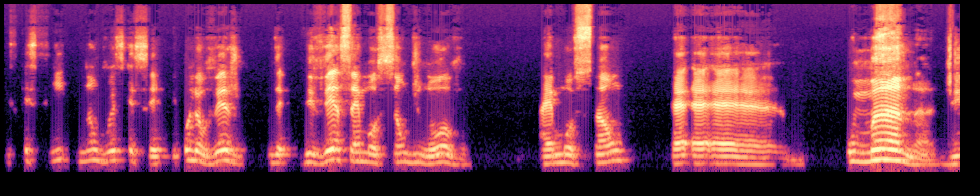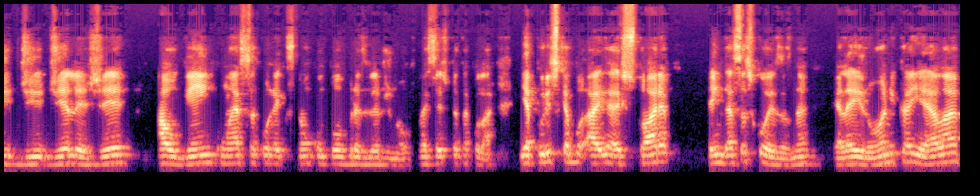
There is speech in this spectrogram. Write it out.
esqueci, não vou esquecer. E quando eu vejo viver essa emoção de novo, a emoção é, é, é, humana de, de, de eleger alguém com essa conexão com o povo brasileiro de novo. Vai ser espetacular. E é por isso que a, a, história tem dessas coisas, né? Ela é irônica e ela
